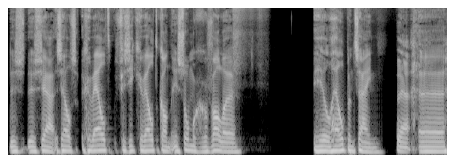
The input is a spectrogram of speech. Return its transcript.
dus, dus ja, zelfs geweld, fysiek geweld kan in sommige gevallen heel helpend zijn. ja. Eh,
